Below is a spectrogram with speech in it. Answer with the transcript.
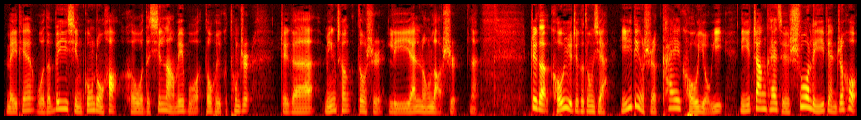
每天我的微信公众号和我的新浪微博都会通知，这个名称都是李延龙老师。那这个口语这个东西啊，一定是开口有益。你张开嘴说了一遍之后，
